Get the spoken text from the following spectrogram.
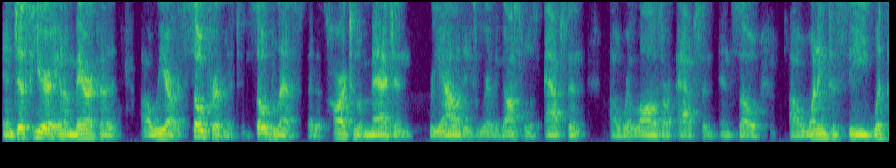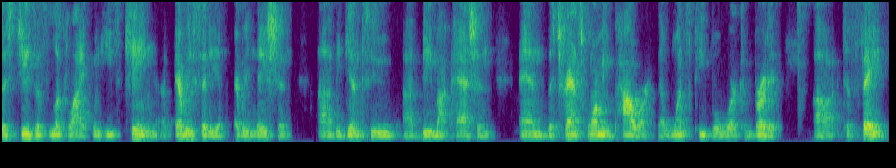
And just here in America, uh, we are so privileged and so blessed that it's hard to imagine realities where the gospel is absent, uh, where laws are absent. And so, uh, wanting to see what does Jesus look like when he's king of every city, of every nation, uh, begin to be my passion and the transforming power that once people were converted uh, to faith,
